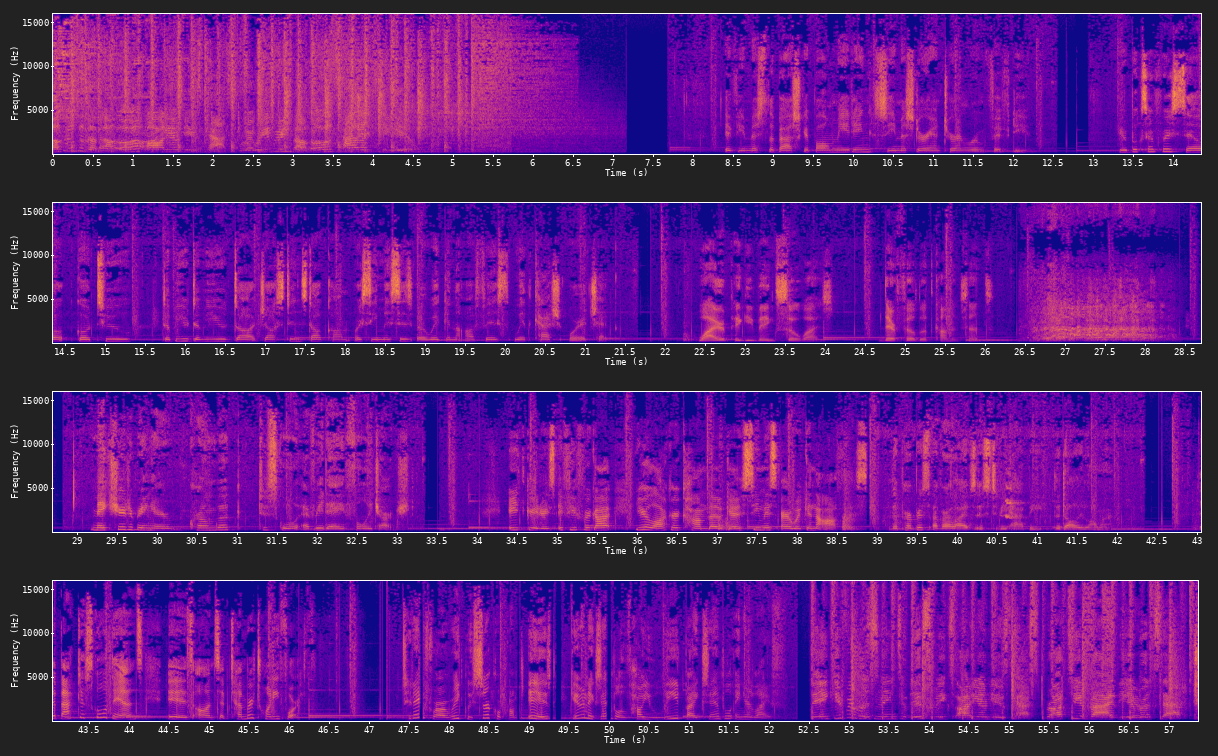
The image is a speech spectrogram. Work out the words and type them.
Welcome to the Balboa Audio Newscast, where we bring Balboa's highlights to you. If you missed the basketball meeting, see Mr. Anter in room 50. Your books are for sale. Go to www.jostens.com or see Mrs. Erwick in the office with cash or a check. Why are piggy banks so wise? They're filled with common sense. Make sure to bring your Chromebook to school every day fully charged. Eighth graders, if you forgot your locker combo, go see Miss Erwick in the office. The purpose of our lives is to be happy. The Dalai Lama. The back to school dance is on September 24th. Today, for our weekly circle prompt, is give an example of how you lead by example in your life. Thank you for listening to this week's audio newscast brought to you by the Yearbook staff.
